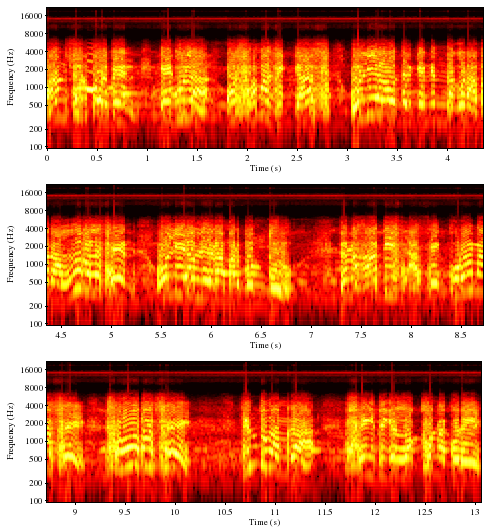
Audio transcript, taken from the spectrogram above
ভাঙচুর করবেন এগুলা অসামাজিক কাজ অলি আলয়দেরকে নিন্দা করে আমার আল্লাহ বলেছেন অলি আলিয়ার আমার বন্ধু কারণ হাদিস আছে কোরআন আছে সব আছে কিন্তু আমরা সেই দিকে লক্ষ্য না করে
